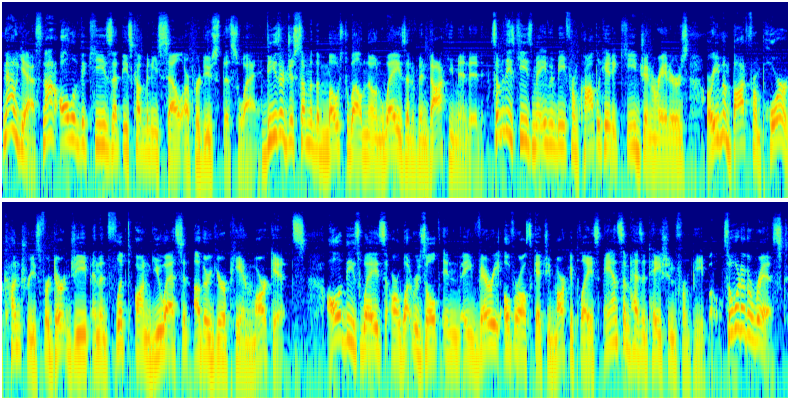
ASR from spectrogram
Now yes, not all of the keys that these companies sell are produced this way. These are just some of the most well-known ways that have been documented. Some of these keys may even be from complicated key generators or even bought from poorer countries for dirt cheap and then flipped on US and other European markets. All of these ways are what result in a very overall sketchy marketplace and some hesitation from people. So what are the risks?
